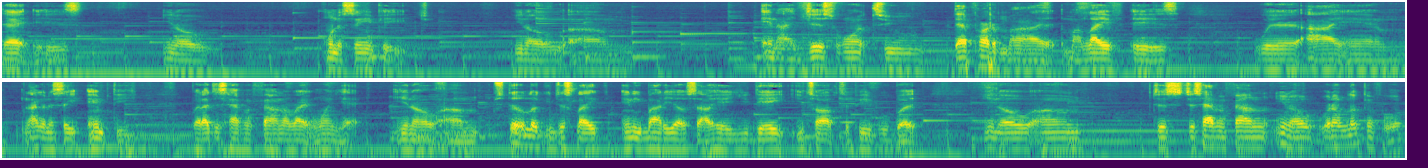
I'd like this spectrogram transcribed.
that is, you know, on the same page. You know, um, and I just want to. That part of my my life is where I am not gonna say empty, but I just haven't found the right one yet. You know, um, still looking just like anybody else out here. You date, you talk to people, but you know, um, just just haven't found you know what I'm looking for.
